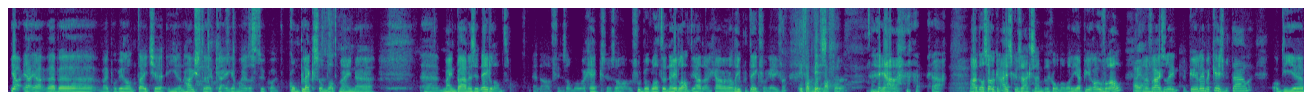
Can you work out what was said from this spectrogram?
Ja, ja, ja. We hebben, wij proberen al een tijdje hier een huis te krijgen. Maar ja, dat is natuurlijk wel complex, omdat mijn, uh, uh, mijn baan is in Nederland. En dat vinden ze allemaal wel gek. Dus oh, een voetbalblad in Nederland, ja, daar gaan we wel een hypotheek voor geven. Is dat witwassen? Dus, uh, ja, ja, maar dan zou ook een ijskunzaak zijn begonnen. Want die heb je hier overal. Oh, ja. En dan vragen ze alleen, kun je alleen maar cash betalen? Ook die,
